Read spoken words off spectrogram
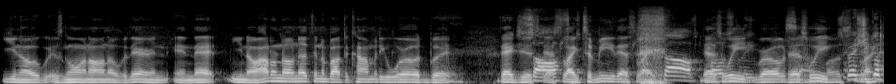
you know is going on over there. And and that you know I don't know nothing about the comedy world, but That just soft. that's like to me that's like Soft that's mostly. weak, bro. That's Soft weak. mostly. Especially Like-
